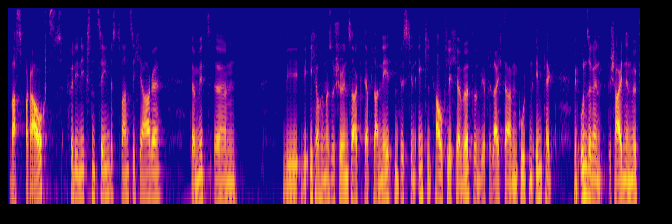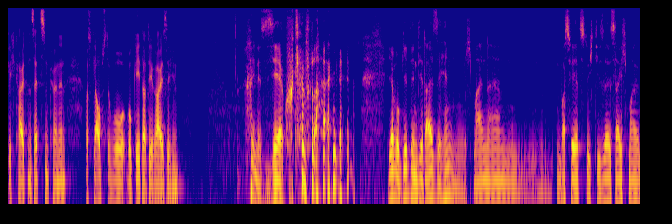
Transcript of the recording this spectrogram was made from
was braucht es für die nächsten 10 bis 20 Jahre, damit ähm, wie, wie ich auch immer so schön sage, der Planet ein bisschen enkeltauglicher wird und wir vielleicht da einen guten Impact mit unseren bescheidenen Möglichkeiten setzen können. Was glaubst du, wo, wo geht da die Reise hin? Eine sehr gute Frage. Ja, wo geht denn die Reise hin? Ich meine, ähm, was wir jetzt durch diese, sage ich mal,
